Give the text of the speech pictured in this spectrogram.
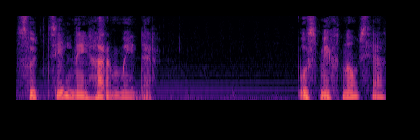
суцільний гармидер. Усміхнувся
